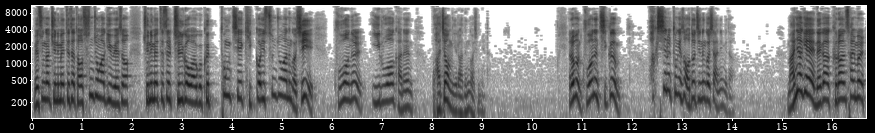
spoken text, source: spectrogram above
매 순간 주님의 뜻에 더 순종하기 위해서 주님의 뜻을 즐거워하고 그 통치에 기꺼이 순종하는 것이 구원을 이루어가는 과정이라는 것입니다. 여러분, 구원은 지금 확신을 통해서 얻어지는 것이 아닙니다. 만약에 내가 그런 삶을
